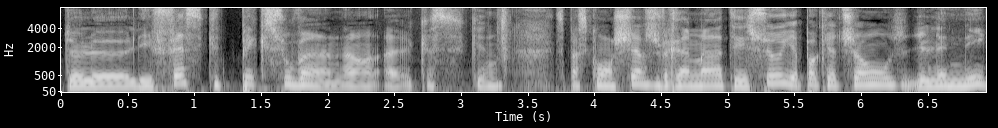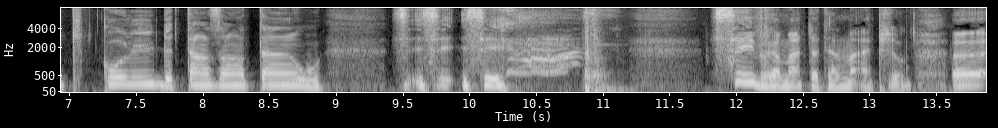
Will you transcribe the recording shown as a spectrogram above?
t'as le, les fesses qui te piquent souvent? Non? Euh, qu'est-ce que- c'est parce qu'on cherche vraiment. T'es sûr il y a pas quelque chose? Il y a le nez qui coule de temps en temps ou... C'est- C'est vraiment totalement absurde. Euh,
